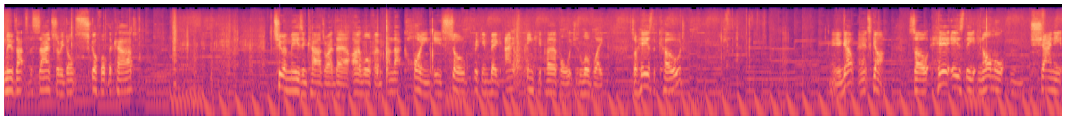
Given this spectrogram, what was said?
move that to the side so we don't scuff up the card. Two amazing cards right there, I love them. And that coin is so freaking big and it's pinky purple which is lovely. So here's the code. There you go, and it's gone. So here is the normal shiny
